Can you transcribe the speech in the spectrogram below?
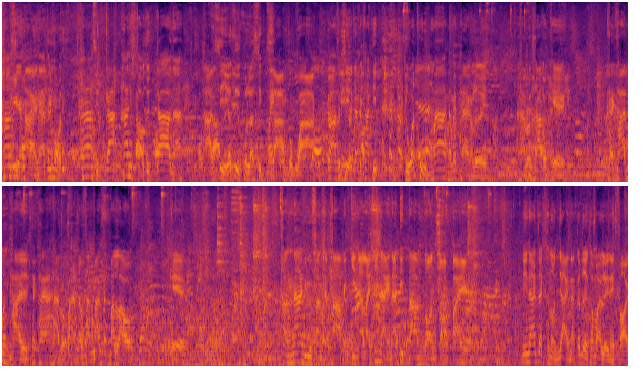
ค่าเสียหายนะ ทั้งหมด 59 52.9 นะหาร 4 ก็คือคนละ 13กว่ากว่า ก็เอา14 แล้วกันเป็นค่าทิป ถือว่าถูกมากนะ ไม่แพงเลย อาหารรสชาติโอเค คล้ายๆเมืองไทย คล้ายๆอาหารแบบอาหารตามสั่งบ้านบ้านเรา โอเค ครั้งหน้าบิวซังจะพาไปกินอะไรที่ไหนนะ ติดตามตอนต่อไป นี่น่าจะถนนใหญ่นะก็เดินเข้ามาเลยในซอย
